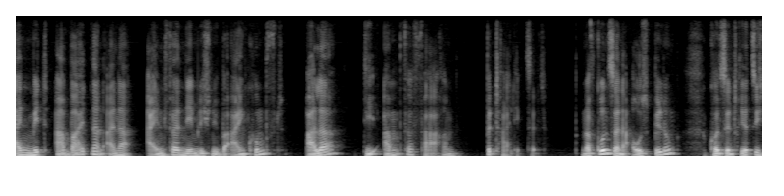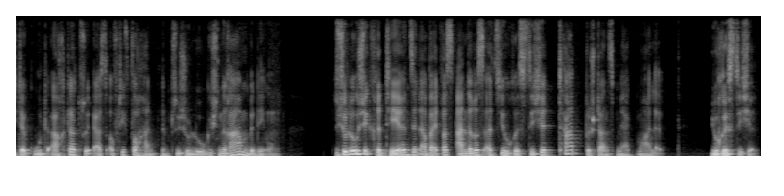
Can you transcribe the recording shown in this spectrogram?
ein Mitarbeiten an einer einvernehmlichen Übereinkunft aller, die am Verfahren beteiligt sind. Und aufgrund seiner Ausbildung konzentriert sich der Gutachter zuerst auf die vorhandenen psychologischen Rahmenbedingungen. Psychologische Kriterien sind aber etwas anderes als juristische Tatbestandsmerkmale. Juristische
